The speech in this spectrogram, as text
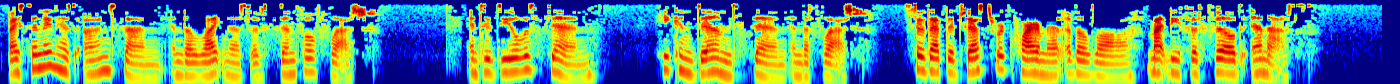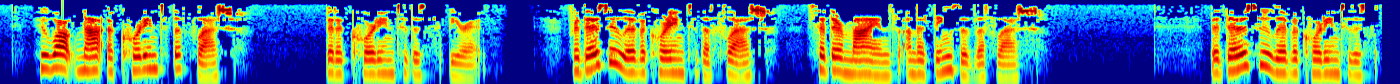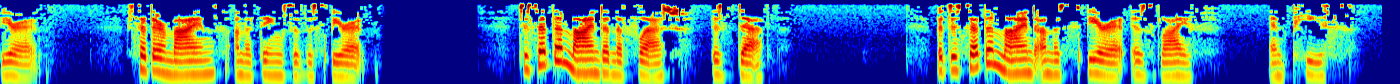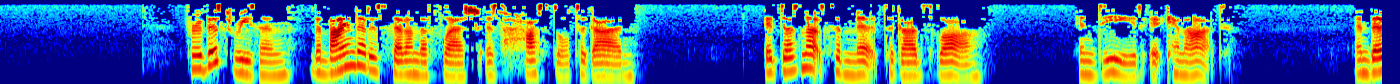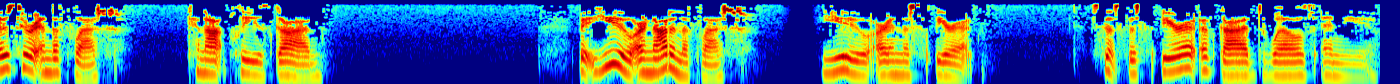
By sending his own Son in the likeness of sinful flesh, and to deal with sin, he condemned sin in the flesh, so that the just requirement of the law might be fulfilled in us, who walk not according to the flesh, but according to the Spirit. For those who live according to the flesh set their minds on the things of the flesh. But those who live according to the Spirit set their minds on the things of the Spirit. To set the mind on the flesh is death, but to set the mind on the Spirit is life and peace. For this reason, the mind that is set on the flesh is hostile to God. It does not submit to God's law. Indeed, it cannot. And those who are in the flesh cannot please God. But you are not in the flesh, you are in the Spirit, since the Spirit of God dwells in you.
